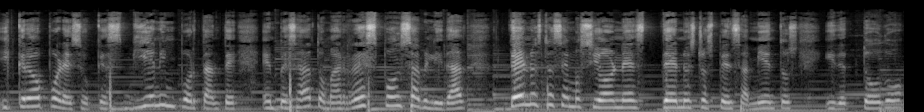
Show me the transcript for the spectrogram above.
Y creo por eso que es bien importante empezar a tomar responsabilidad de nuestras emociones, de nuestros pensamientos y de todo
